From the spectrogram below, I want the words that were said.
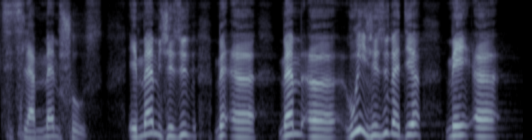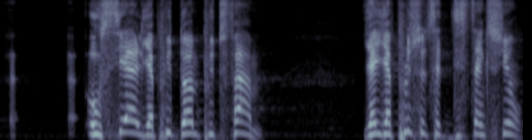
C'est la même chose. Et même Jésus, euh, même, euh, oui, Jésus va dire, mais euh, au ciel, il n'y a plus d'hommes, plus de femmes. Il n'y a, plus cette distinction.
